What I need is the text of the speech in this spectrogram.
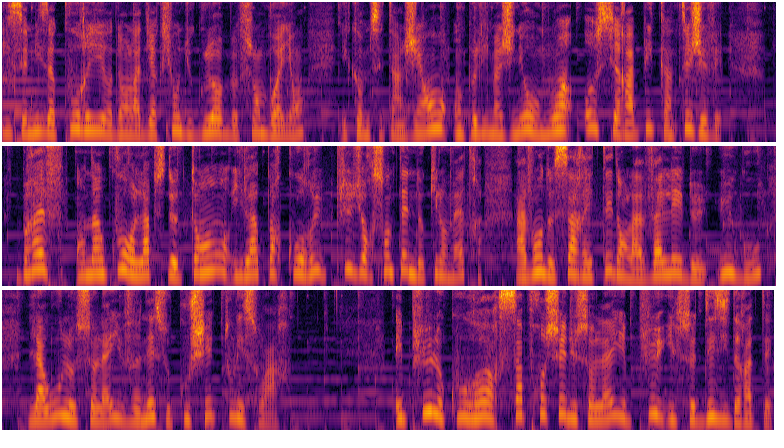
Il s'est mis à courir dans la direction du globe flamboyant, et comme c'est un géant, on peut l'imaginer au moins aussi rapide qu'un TGV. Bref, en un court laps de temps, il a parcouru plusieurs centaines de kilomètres avant de s'arrêter dans la vallée de Hugu, là où le soleil venait se coucher tous les soirs. Et plus le coureur s'approchait du soleil, plus il se déshydratait.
